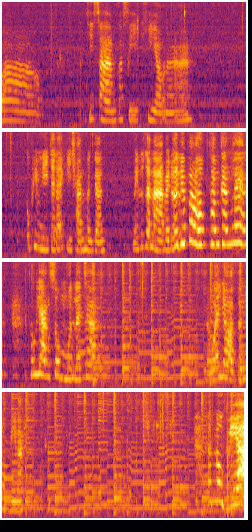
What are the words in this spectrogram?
ว้าว ที่ สามก็สีเขียวนะก็พิมพ์นี้จะได้กี่ชั้นเหมือนกัน ไม่รู้จะหนาไปด้วยหรือเปล่าทำครั้งแรก ทุกอย่างสุ่มหมดเลยจ้ะแต่ว่าหยอดสนุกดีนะ สนุกดีอะ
